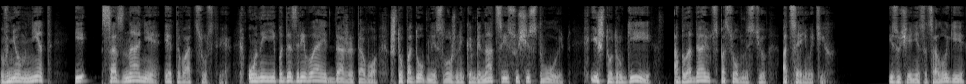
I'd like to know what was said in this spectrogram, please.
в нем нет и сознания этого отсутствия. Он и не подозревает даже того, что подобные сложные комбинации существуют, и что другие обладают способностью оценивать их. Изучение социологии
